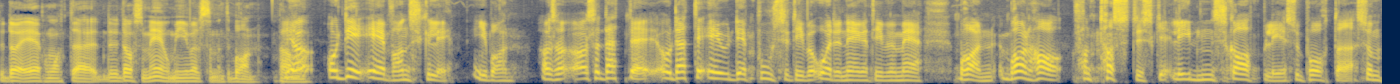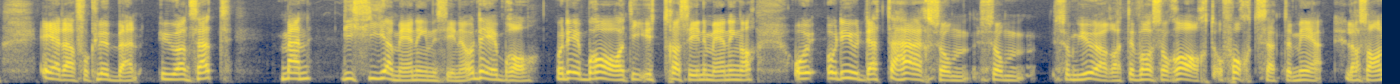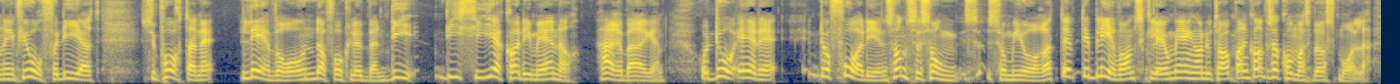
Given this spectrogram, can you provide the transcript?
Så det er på en måte det, er det som er omgivelsene til Brann. Ja, og det er vanskelig i Brann. Altså, altså dette, og dette er jo det positive og det negative med Brann. Brann har fantastiske, lidenskapelige supportere som er der for klubben uansett. Men de sier meningene sine, og det er bra. Og det er bra at de ytrer sine meninger. Og, og det er jo dette her som, som, som gjør at det var så rart å fortsette med Lars Arne i fjor, fordi at supporterne lever og ånder for klubben. De, de sier hva de mener her i Bergen. Og da er det da får de en sånn sesong som i år, at det, det blir vanskelig. Og med en gang du taper en kamp, så kommer spørsmålet.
